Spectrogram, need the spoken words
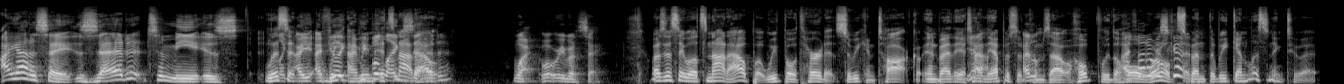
I gotta say, Zedd to me is. Listen, like, I, I feel we- like I mean, people it's like not Zedd. out. What? What were you about to say? I was gonna say, well, it's not out, but we've both heard it, so we can talk. And by the time Yeah, the episode I- comes out, hopefully the whole thought it was world spent the weekend listening to it.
